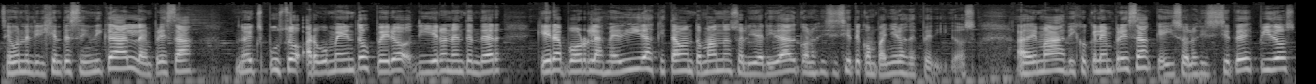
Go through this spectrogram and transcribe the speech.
Según el dirigente sindical, la empresa no expuso argumentos, pero dieron a entender que era por las medidas que estaban tomando en solidaridad con los 17 compañeros despedidos. Además, dijo que la empresa, que hizo los 17 despidos,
